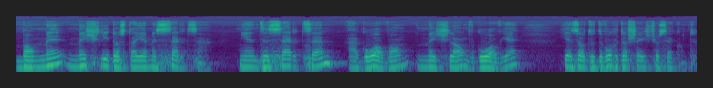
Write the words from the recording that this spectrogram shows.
Bo my myśli dostajemy z serca. Między sercem a głową, myślą w głowie jest od dwóch do sześciu sekund.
